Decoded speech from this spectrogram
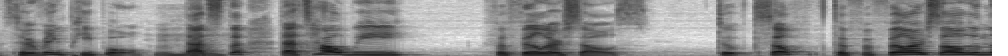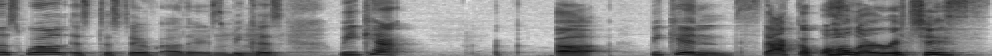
serving people. Mm-hmm. That's the that's how we fulfill ourselves. To self to fulfill ourselves in this world is to serve others mm-hmm. because we can't uh we can stack up all our riches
